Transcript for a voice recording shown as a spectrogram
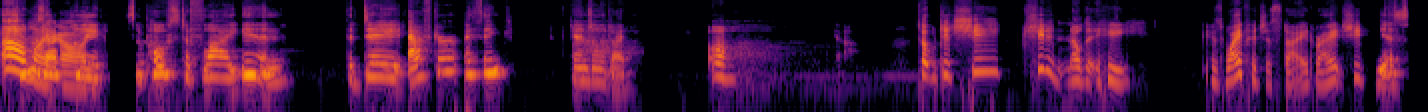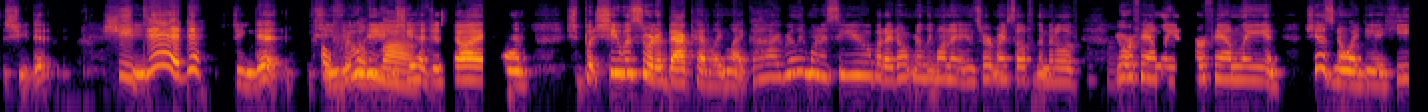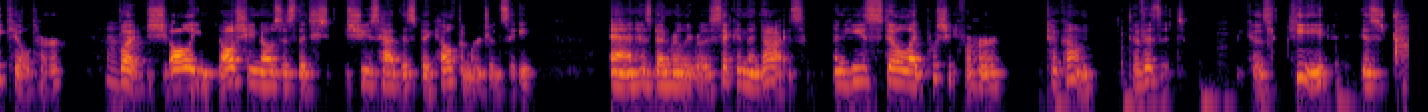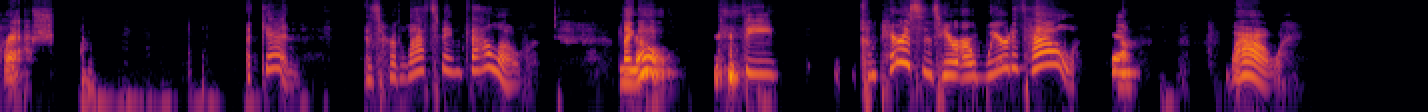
Oh she was actually god. supposed to fly in the day after, I think, Angela died. Oh. Yeah. So did she? She didn't know that he, his wife had just died, right? She Yes, she did. she, She- did. She did. She Oh, knew he she had just died, and she, but she was sort of backpedaling, like, "Ah, I really want to see you, but I don't really want to insert myself in the middle of Mhm, your family and her family. And she has no idea he killed her, mhm. but she, all he, all she knows is that sh- she's had this big health emergency and has been really, really sick, and then dies. And he's still like pushing for her to come to visit because he is trash. Again, is her last name Fallow? Like- no, the comparisons here are weird as hell. Yeah. Wow.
